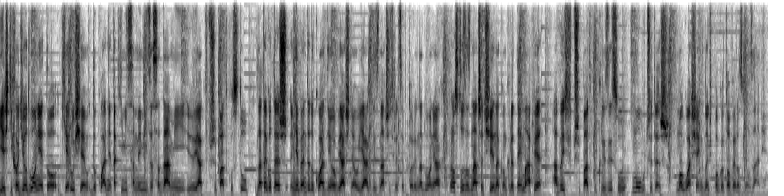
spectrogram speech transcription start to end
Jeśli chodzi o dłonie, to kieruj się dokładnie takimi samymi zasadami jak w przypadku stóp, dlatego też nie będę dokładnie objaśniał, jak wyznaczyć receptory na dłoniach, zaznaczę Ci je na konkretnej mapie, abyś w przypadku kryzysu mógł czy też mogła sięgnąć po gotowe rozwiązanie.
